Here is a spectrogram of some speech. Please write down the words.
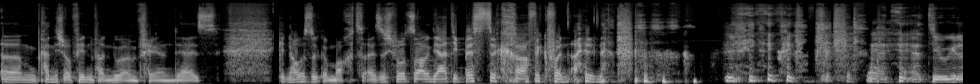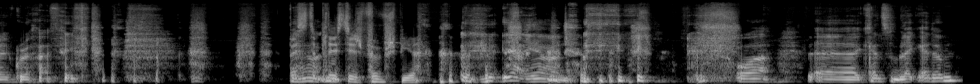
ähm, kann ich auf jeden Fall nur empfehlen. Der ist genauso gemacht. Also ich würde sagen, der hat die beste Grafik von allen. er hat die Real-Life-Grafik. Beste. PlayStation 5 Spiel. ja, ja, Mann. oh, äh, kennst du Black Adam?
